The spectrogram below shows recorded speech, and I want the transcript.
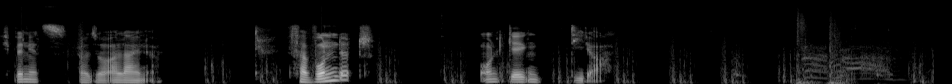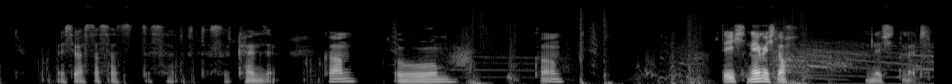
Ich bin jetzt also alleine. Verwundet und gegen die da. Weißt du was, das hat, das hat, das hat keinen Sinn. Komm. Um. Komm. Dich nehme ich noch nicht mit.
